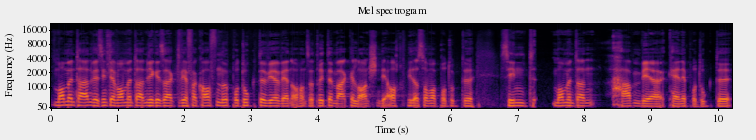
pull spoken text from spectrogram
Momentan, wir sind ja momentan, wie gesagt, wir verkaufen nur Produkte. Wir werden auch unsere dritte Marke launchen, die auch wieder Sommerprodukte sind. Momentan haben wir keine Produkte,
